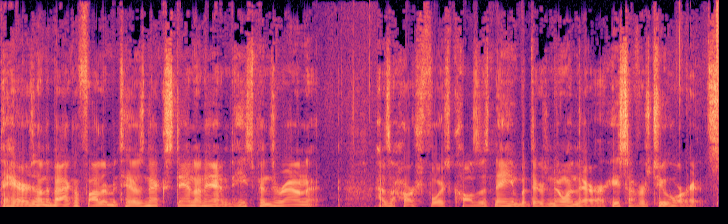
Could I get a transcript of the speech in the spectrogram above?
The hairs on the back of Father Mateo's neck stand on end. He spins around as a harsh voice calls his name, but there's no one there. He suffers two horror hits.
